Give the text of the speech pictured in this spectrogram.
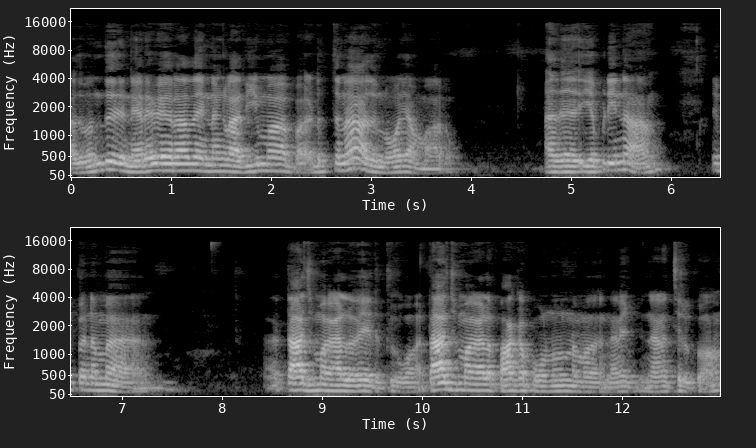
அது வந்து நிறைவேறாத எண்ணங்களை அதிகமாக படுத்துனா அது நோயாக மாறும். அது எப்படின்னா இப்போ நம்ம தாஜ்மஹாலவே எடுத்துக்குவோம். தாஜ்மஹாலை பார்க்க போகணும்னு நம்ம நினை நினச்சிருக்கோம்.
